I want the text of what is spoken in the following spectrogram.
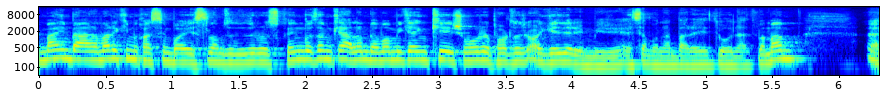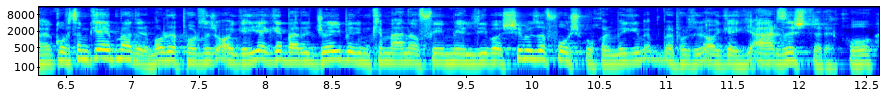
من این برنامه رو که می‌خواستیم با اسلام زاده درست کنیم گفتم که الان به ما میگن که شما رپورتاج آگهی دارین میرین احتمالاً برای دولت. و من گفتم که اب نداره ما رپورتاج آگهی اگه برای جایی بریم که منافع ملی باشه بذار فوش بخوریم بگیم رپورتاج آگهی ارزش داره. خب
